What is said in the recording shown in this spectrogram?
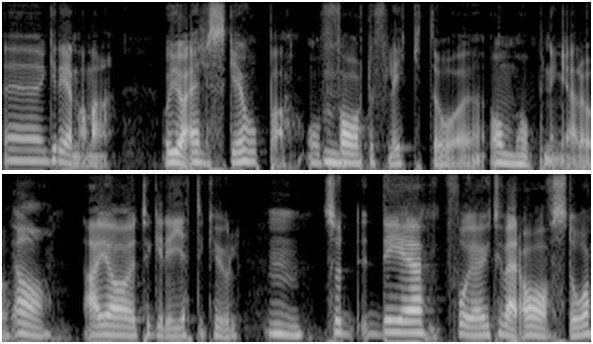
eh, grenarna. Och jag älskar att hoppa och fart och fläkt och eh, omhoppningar. Och, Ja. ja, jag tycker det är jättekul. Mm. Så det får jag ju tyvärr avstå.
